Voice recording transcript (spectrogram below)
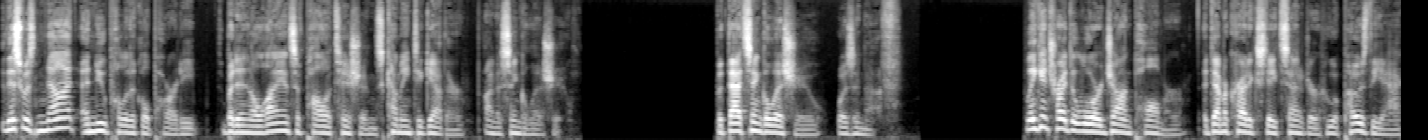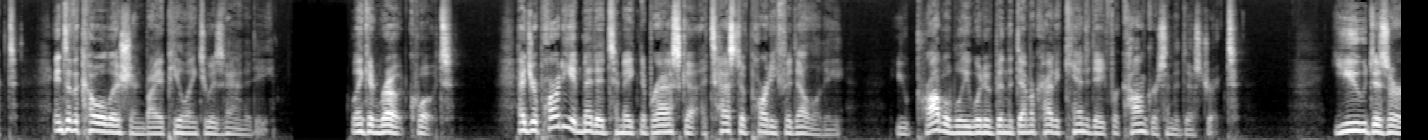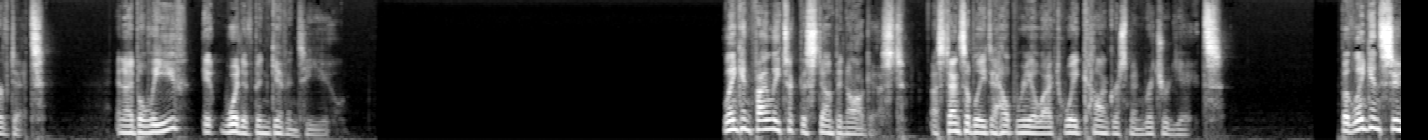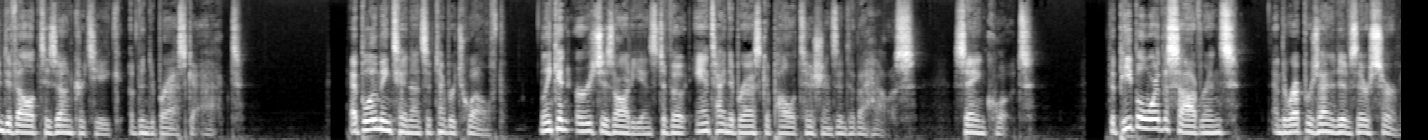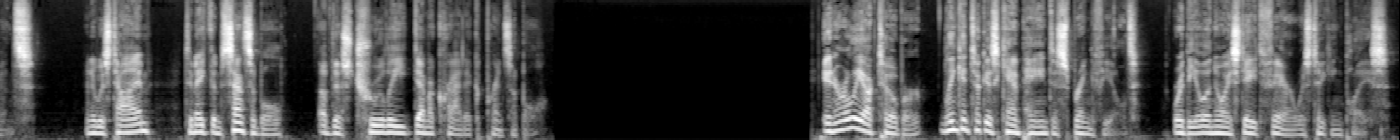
This was not a new political party, but an alliance of politicians coming together on a single issue. But that single issue was enough. Lincoln tried to lure John Palmer, a Democratic state senator who opposed the act, into the coalition by appealing to his vanity. Lincoln wrote, quote, Had your party admitted to make Nebraska a test of party fidelity, you probably would have been the Democratic candidate for Congress in the district. You deserved it, and I believe it would have been given to you. Lincoln finally took the stump in August, ostensibly to help re elect Whig Congressman Richard Yates. But Lincoln soon developed his own critique of the Nebraska Act. At Bloomington on September 12th, Lincoln urged his audience to vote anti Nebraska politicians into the House, saying, quote, The people were the sovereigns, and the representatives their servants, and it was time to make them sensible of this truly democratic principle. In early October, Lincoln took his campaign to Springfield, where the Illinois State Fair was taking place.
